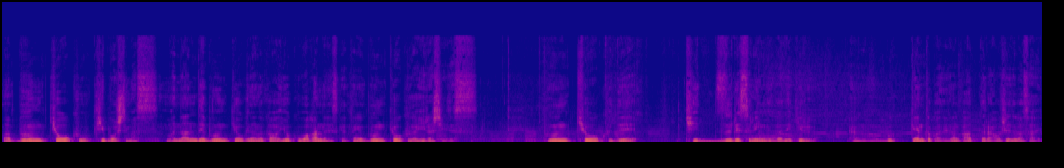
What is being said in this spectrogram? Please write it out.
まあ、文京区を希望してます、まあ、なんで文京区なのかはよく分かんないですけどとにかく文京区がいいらしいです。文京区でキッズレスリングができるあの物件とかで何かあったら教えてください。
